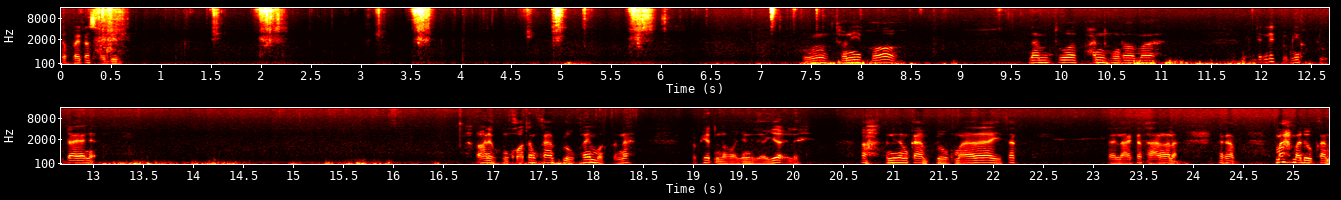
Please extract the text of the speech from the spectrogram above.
ต่อไปก็ใส่ดินอืมเท่านี้พอนำตัวพันธุ์ของเรามาเล็กๆแบบนี้ก็ปลูกได้เนี่ยเอาเดี๋ยวผมขอทำการปลูกให้หมดก่อนนะ ประเภทหน่อยังเหลือเยอะเลยอะอันนี้ทำการปลูกมาได้สักหลายๆกระถางแล้วล่ะนะครับ มามาดูกัน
